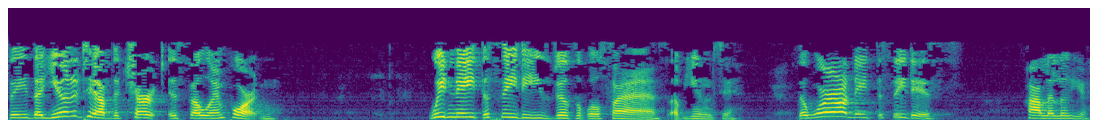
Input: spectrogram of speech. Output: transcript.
See, the unity of the church is so important. We need to see these visible signs of unity. The world needs to see this. Hallelujah.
